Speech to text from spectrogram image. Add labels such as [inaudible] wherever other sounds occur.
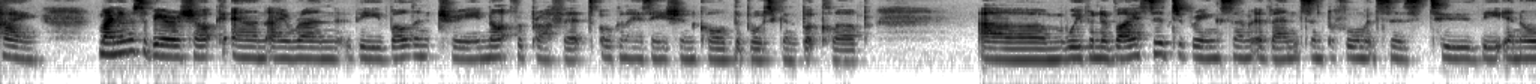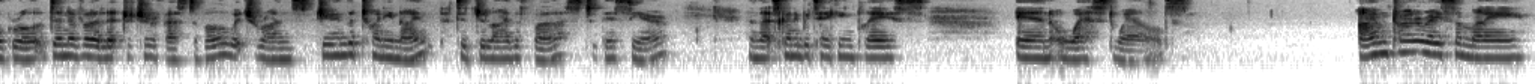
Hi, my name is Vera Chok and I run the voluntary not for profit organisation called the Brautigan Book Club. Um, we've been invited to bring some events and performances to the inaugural Dinefwr Literature Festival, which runs June the 29th to July the 1st this year, and that's going to be taking place in West Wales. I'm trying to raise some money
